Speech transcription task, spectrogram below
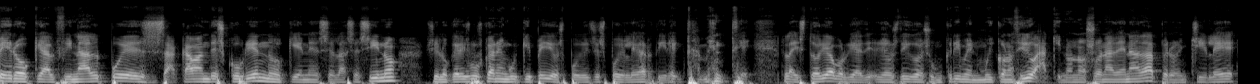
pero que al final pues acaban descubriendo quién es el asesino. Si lo queréis buscar en Wikipedia os podéis spoilear directamente la historia porque os digo es un crimen muy conocido. Aquí no nos suena de nada, pero en Chile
